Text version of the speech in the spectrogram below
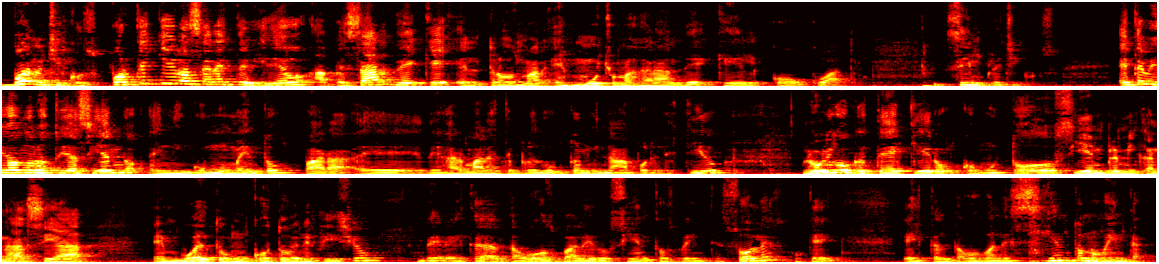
Bueno chicos, ¿por qué quiero hacer este video a pesar de que el Trosmar es mucho más grande que el Go 4? Simple chicos. Este video no lo estoy haciendo en ningún momento para eh, dejar mal este producto ni nada por el estilo. Lo único que ustedes quiero, como todo, siempre mi canal se ha envuelto en un costo-beneficio. Ver, este altavoz vale 220 soles, ¿ok? Este altavoz vale 190.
